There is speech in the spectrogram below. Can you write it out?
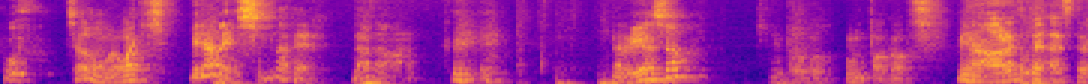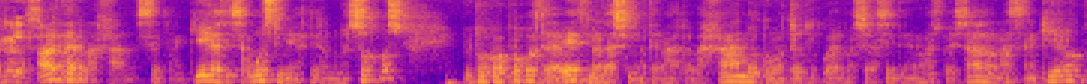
Uf. Es algo muy guay. Mira, Alex, un placer. Dame la mano. ¿Nervioso? Un poco. Un poco. Mira, No, ahora estoy, estoy relajado. Ahora estás relajado, estás tranquilo, estás a gusto, mira, cierran los ojos y poco a poco otra vez notas cómo te vas relajando, cómo todo tu cuerpo se va sintiendo más pesado, más tranquilo.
